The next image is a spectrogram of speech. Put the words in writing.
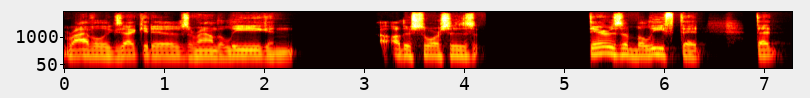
rival executives around the league and other sources, there's a belief that that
